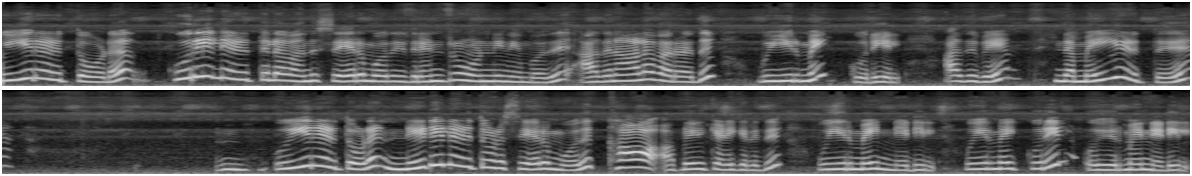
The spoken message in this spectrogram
உயிரெழுத்தோட குறில் எழுத்தில் வந்து சேரும்போது இது ரெண்டும் ஒன்றிணையும் போது அதனால் வர்றது உயிர்மை குறில் அதுவே இந்த மெய்யெழுத்து உயிரெழுத்தோட நெடில் எழுத்தோடு சேரும்போது கா அப்படின்னு கிடைக்கிறது உயிர்மை நெடில். உயிர்மை குறில் உயிர்மை நெடில்.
